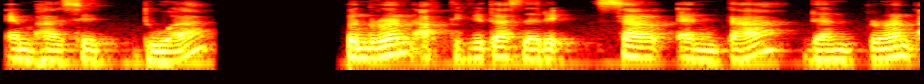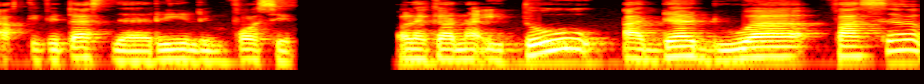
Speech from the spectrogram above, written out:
MHC2 penurunan aktivitas dari sel NK dan penurunan aktivitas dari limfosit. Oleh karena itu, ada dua fase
